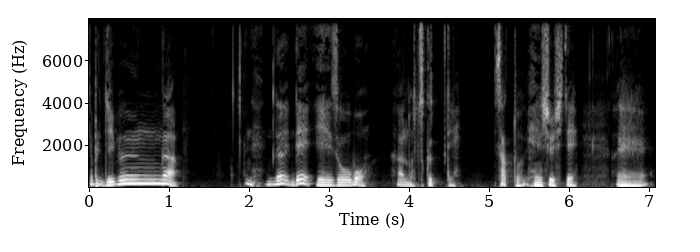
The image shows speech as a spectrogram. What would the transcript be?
ぱり自分が、ねでで映像を、あの、作って、さっと編集して、えー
